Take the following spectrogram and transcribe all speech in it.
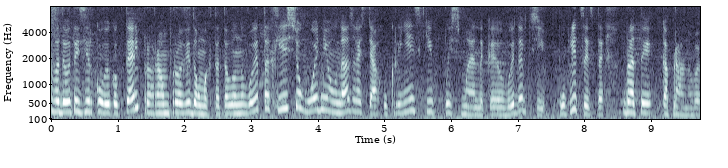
Ви дивитесь зірковий коктейль, програм про відомих та талановитих. І сьогодні у нас в гостях українські письменники, видавці, публіцисти, брати Капранови.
